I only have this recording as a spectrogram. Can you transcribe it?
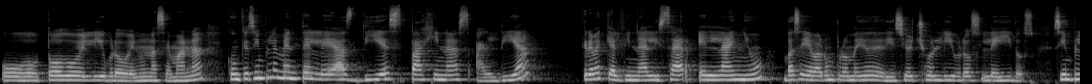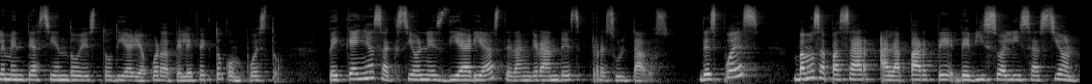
o todo el libro en una semana, con que simplemente leas 10 páginas al día Créeme que al finalizar el año vas a llevar un promedio de 18 libros leídos, simplemente haciendo esto diario. Acuérdate, el efecto compuesto. Pequeñas acciones diarias te dan grandes resultados. Después vamos a pasar a la parte de visualización,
